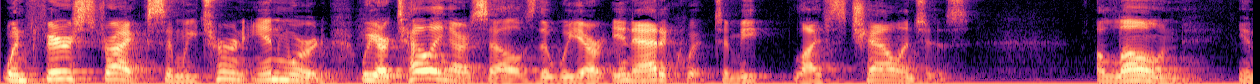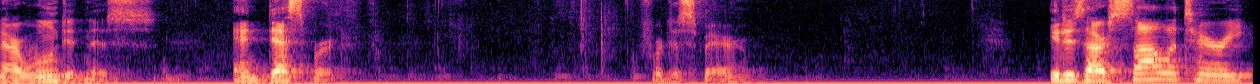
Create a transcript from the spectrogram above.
When fear strikes and we turn inward, we are telling ourselves that we are inadequate to meet life's challenges, alone in our woundedness, and desperate for despair. It is our solitary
